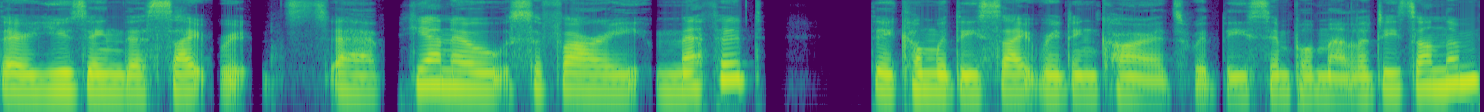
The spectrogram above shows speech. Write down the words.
they're using the sight re- uh, piano safari method. They come with these sight reading cards with these simple melodies on them.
